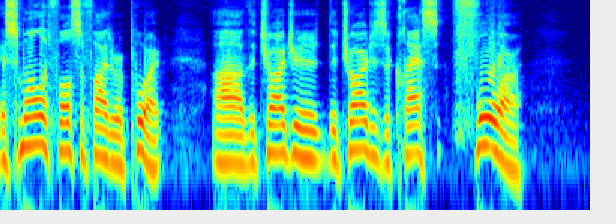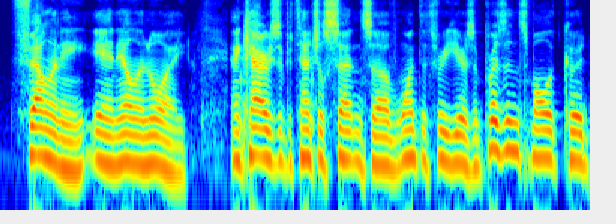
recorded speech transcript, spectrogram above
If Smollett falsified a report, uh, the charger the charge is a class four felony in Illinois and carries a potential sentence of one to three years in prison. Smollett could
